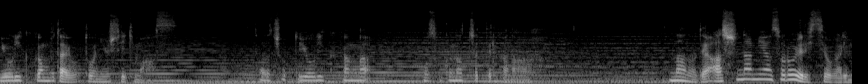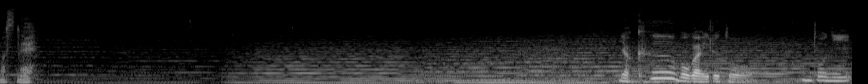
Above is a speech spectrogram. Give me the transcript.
揚陸艦部隊を投入していきますただちょっと揚陸艦が遅くなっちゃってるかな。なので足並みは揃える必要がありますね。いや空母がいると本当に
